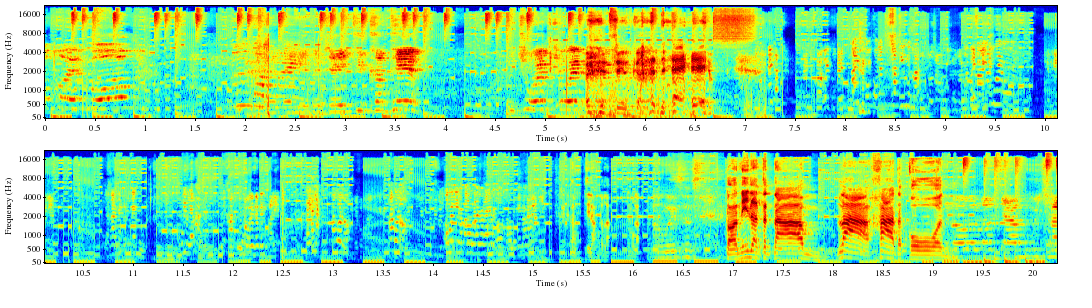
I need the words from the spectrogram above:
มเขาเห็นผมอืมทำไม ไม่ใช่ถึงขั้นเทพไปช่วยช่วย ถึงกันแดบ ตอนนี้เราจะตามล่าฆาตกร เราเราจะบูชา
